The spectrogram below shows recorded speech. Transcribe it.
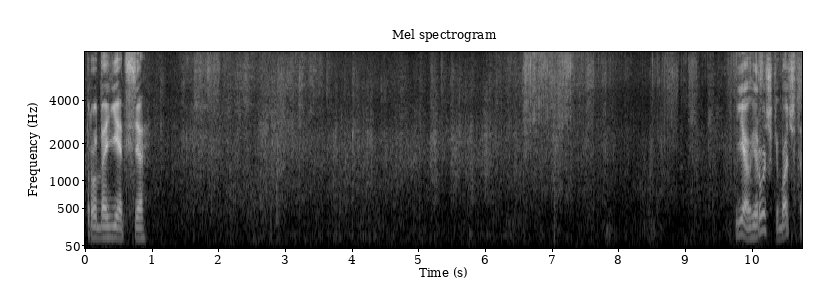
продається. Є огірочки, бачите?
